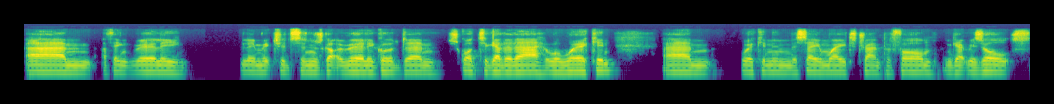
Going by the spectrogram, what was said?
Um, I think really Leam Richardson's got a really good um, squad together there who are working. Um, working in the same way to try and perform and get results.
